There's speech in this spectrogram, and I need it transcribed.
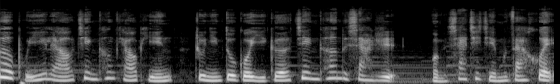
乐普医疗健康调频，祝您度过一个健康的夏日，我们下期节目再会。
